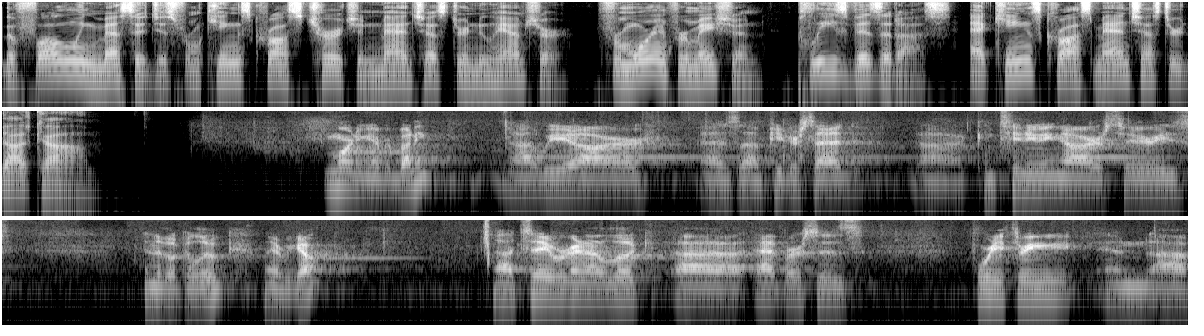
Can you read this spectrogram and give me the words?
The following message is from King's Cross Church in Manchester, New Hampshire. For more information, please visit us at kingscrossmanchester.com. Good morning, everybody. Uh, we are, as uh, Peter said, uh, continuing our series in the book of Luke. There we go. Uh, today we're going to look uh, at verses 43 and uh,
